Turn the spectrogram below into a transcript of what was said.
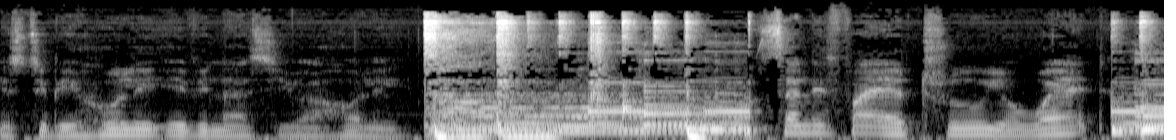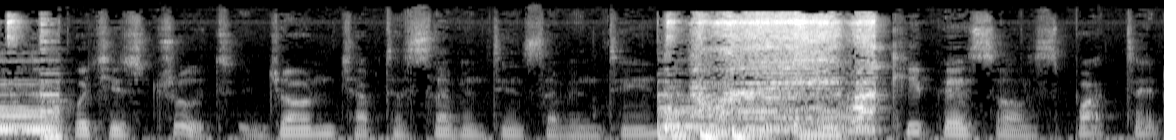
is to be holy even as you are holy. Sanctify it through your word, which is truth. John chapter 17 17. Keep us unspotted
